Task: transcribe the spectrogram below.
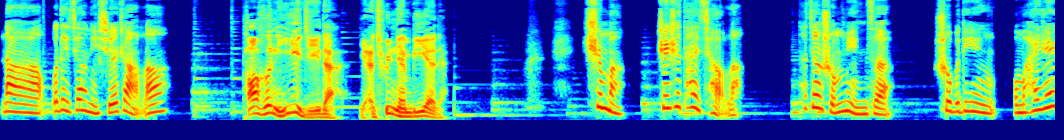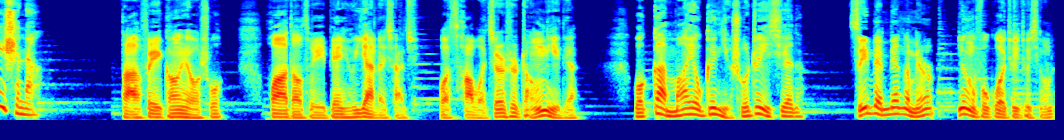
那我得叫你学长了。他和你一级的，也去年毕业的，是吗？真是太巧了。他叫什么名字？说不定我们还认识呢。大飞刚要说，话到嘴边又咽了下去。我操！我今儿是整你的，我干嘛要跟你说这些呢？随便编个名应付过去就行了。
